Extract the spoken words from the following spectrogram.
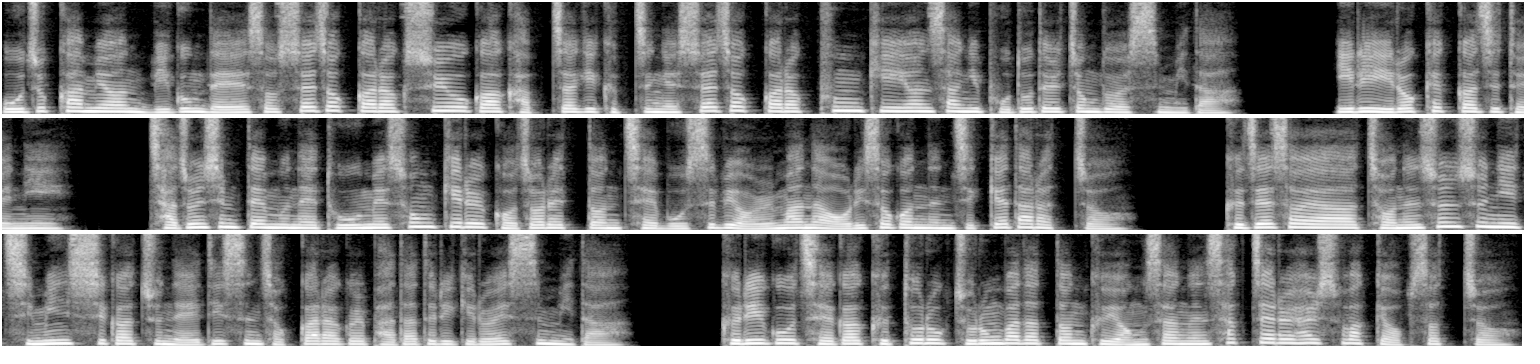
오죽하면 미국 내에서 쇠젓가락 수요가 갑자기 급증해 쇠젓가락 품귀 현상이 보도될 정도였습니다. 일이 이렇게까지 되니 자존심 때문에 도움의 손길을 거절했던 제 모습이 얼마나 어리석었는지 깨달았죠. 그제서야 저는 순순히 지민 씨가 준 에디슨 젓가락을 받아들이기로 했습니다. 그리고 제가 그토록 조롱받았던 그 영상은 삭제를 할 수밖에 없었죠.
